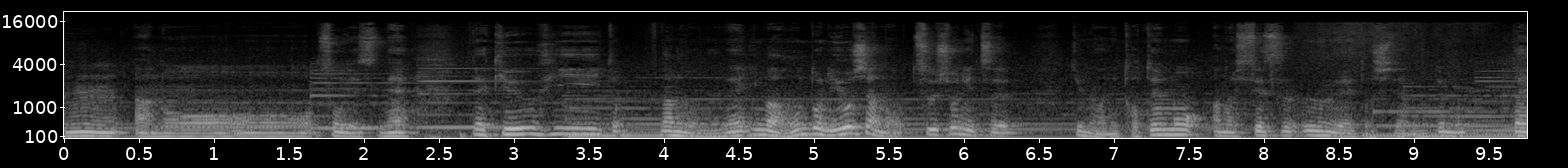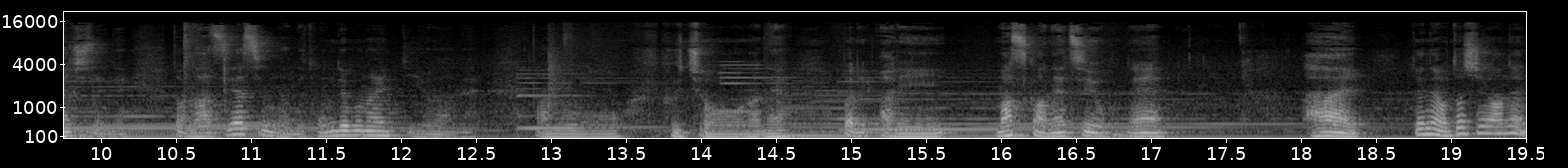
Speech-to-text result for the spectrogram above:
うんあのー、そうですねで給付費となるのでね今本当利用者の通所率っていうのはねとてもあの施設運営としてはとても大事でね夏休みなんでとんでもないっていうようなねあの風潮がねやっぱりありますかね強くね。はいでね私がね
